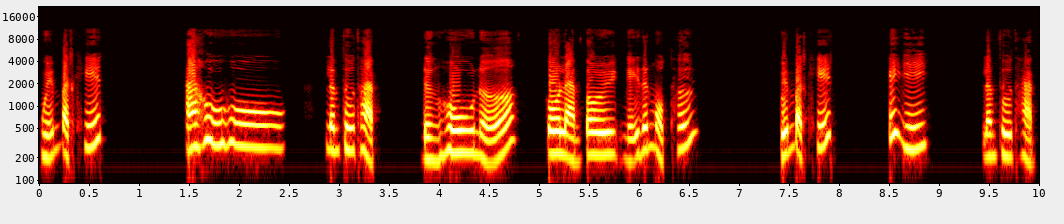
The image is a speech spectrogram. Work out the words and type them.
Nguyễn bạch khiết a hu hu lâm thu thạch đừng hu nữa cô làm tôi nghĩ đến một thứ. Nguyễn bạch khiết cái gì? Lâm thu thạch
